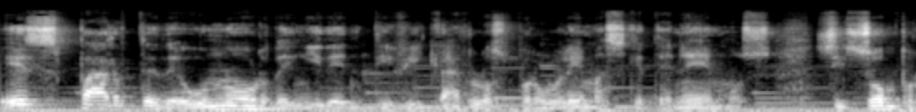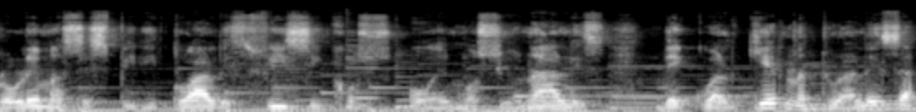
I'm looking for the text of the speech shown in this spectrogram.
es parte de un orden identificar los problemas que tenemos, si son problemas espirituales, físicos o emocionales de cualquier naturaleza.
